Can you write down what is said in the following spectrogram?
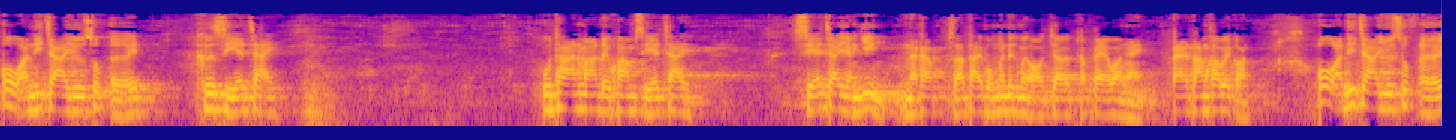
โอ้อันนี้จายูซุฟเอ๋ยคือเสียใจ อุทานมาด้วยความเสียใจ เสียใจอย่างยิ่งนะครับภาษาไทยผมก็นึกไม่ออกจะจะแปลว่าไง แปลตามเข้าไปก่อน โอ้อันนี้จายูซุฟเอ๋ย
